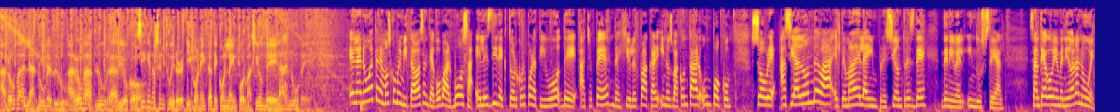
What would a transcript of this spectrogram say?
Arroba la nube blue. Arroba blue radio com. Síguenos en Twitter y conéctate con la información de la nube. En la nube tenemos como invitado a Santiago Barbosa. Él es director corporativo de HP, de Hewlett Packard, y nos va a contar un poco sobre hacia dónde va el tema de la impresión 3D de nivel industrial. Santiago, bienvenido a la nube.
